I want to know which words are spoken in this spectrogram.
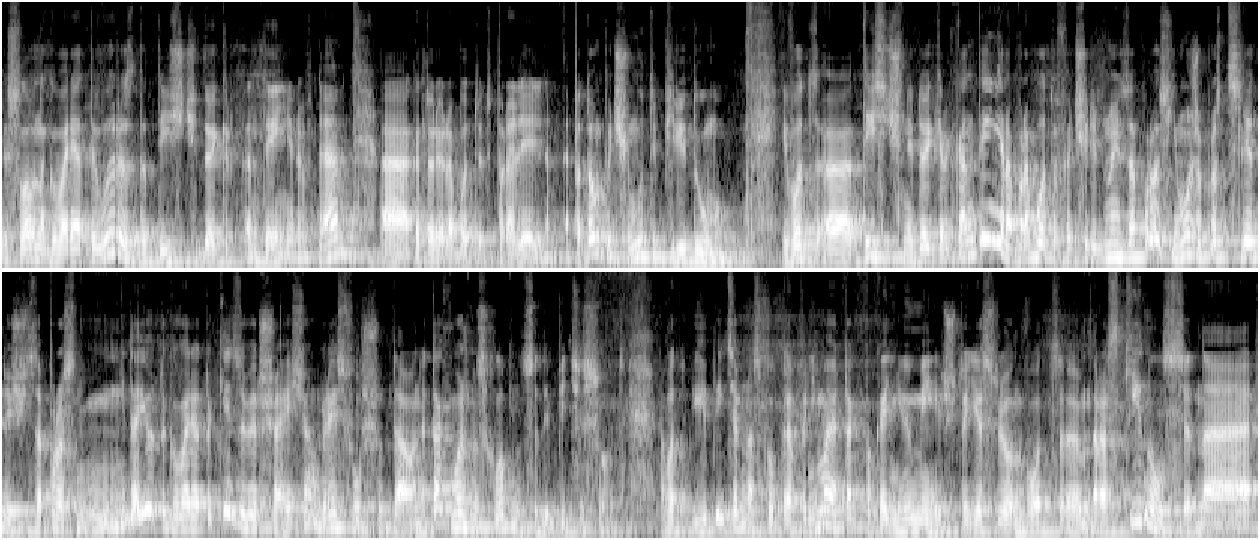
И, условно говоря, ты вырос до тысячи докер-контейнеров, да, а, которые работают параллельно, а потом почему-то передумал. И вот э, тысячный докер-контейнер, обработав очередной запрос, ему же просто следующий запрос не дают и говорят, окей, завершай, все, он graceful shutdown. И так можно схлопнуться до 500. А вот Юпитер, насколько я понимаю, так пока не умеет, что если он вот э, раскинулся на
